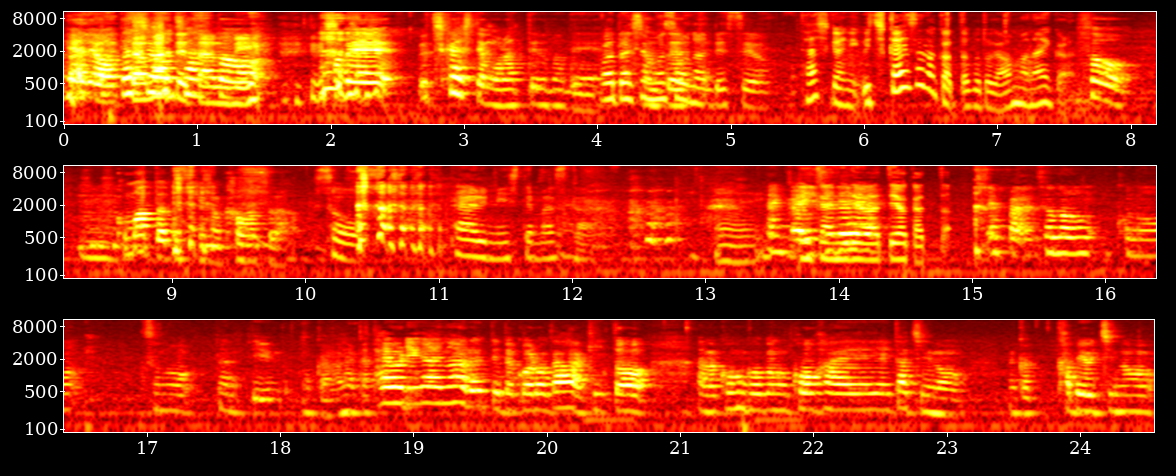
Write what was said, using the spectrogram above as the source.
いやでも私はちゃんとそれ打ち返してもらってるので。私もそうなんすですよ。確かに打ち返さなかったことがあんまないからね。そう、困った時の川面そう。頼りにしてますから。うん。なんかいいい感じで終わってよかった。やっぱそのこのそのなんていうのかな。なんか頼りがいのあるってところがきっとあの今後の後輩たちのなんか壁打ちの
